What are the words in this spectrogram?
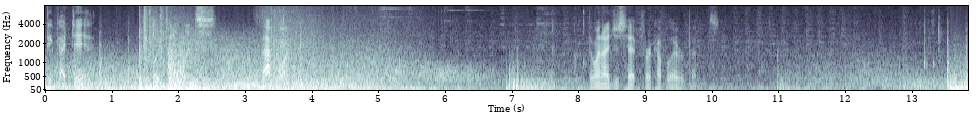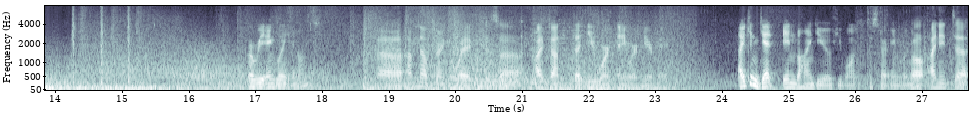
think I did. What Cleveland? That one. The one I just hit for a couple overpens. Are we angling in on this? Uh, I'm now turning away because uh, I found that you weren't anywhere near me. I can get in behind you if you want to start angling. Well, I need to.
